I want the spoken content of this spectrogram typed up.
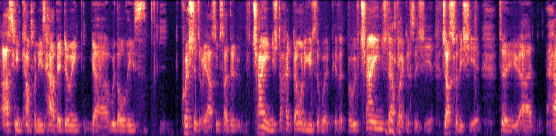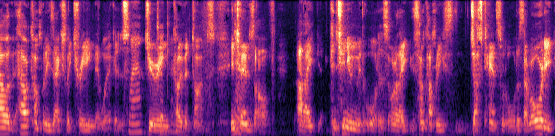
asking companies how they're doing uh, with all these questions that we ask them. So that we've changed. I don't want to use the word pivot, but we've changed our focus this year, just for this year, to uh, how are, how are companies actually treating their workers wow. during COVID times in yeah. terms of are they continuing with orders or are they some companies just cancelled orders that were already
